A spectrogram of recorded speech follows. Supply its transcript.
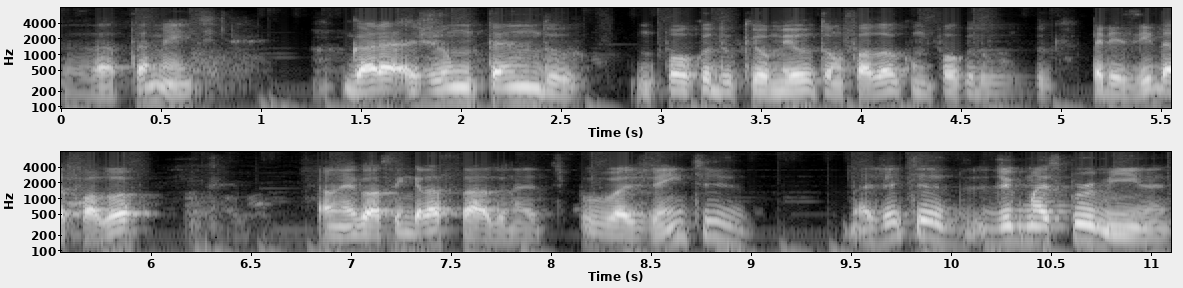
Exatamente. Agora, juntando um pouco do que o Milton falou com um pouco do, que o Presida falou, é um negócio engraçado, né? Tipo, a gente. A gente, digo mais por mim, né?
